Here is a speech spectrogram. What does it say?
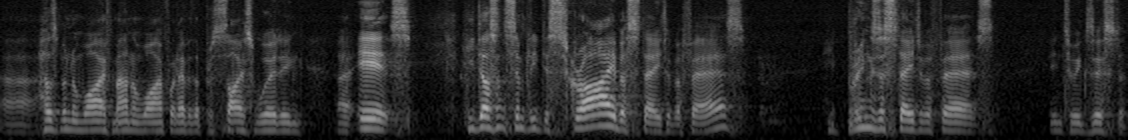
uh, husband and wife, man and wife, whatever the precise wording uh, is. He doesn't simply describe a state of affairs, he brings a state of affairs into existence.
